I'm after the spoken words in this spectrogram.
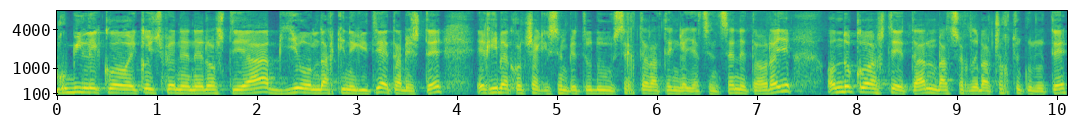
urbileko ekoizpenen erostea, bio ondarkin egitea eta beste, erri bakotxak izenpetu du zertaraten gaiatzen zen, eta orai, ondoko asteetan, batzorde bat sortuko dute,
